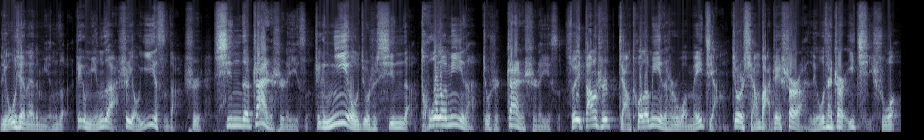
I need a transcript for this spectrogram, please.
留下来的名字，这个名字啊是有意思的，是新的战士的意思。这个 Neo 就是新的，托勒密呢就是战士的意思。所以当时讲托勒密的时候，我没讲，就是想把这事儿啊留在这儿一起说。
